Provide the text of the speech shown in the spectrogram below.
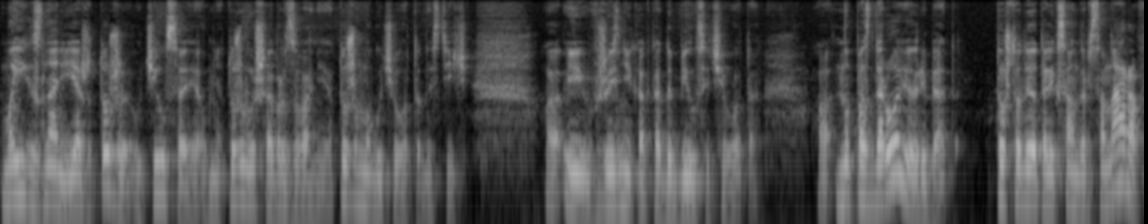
моих знаний, я же тоже учился, я, у меня тоже высшее образование, я тоже могу чего-то достичь. А, и в жизни как-то добился чего-то. А, но по здоровью, ребят, то, что дает Александр Санаров,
